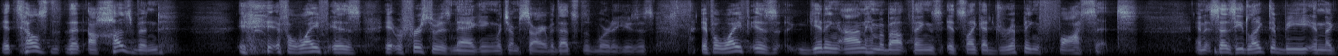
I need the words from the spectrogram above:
It tells that a husband, if a wife is, it refers to it as nagging, which I'm sorry, but that's the word it uses. If a wife is getting on him about things, it's like a dripping faucet. And it says he'd like to be in the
